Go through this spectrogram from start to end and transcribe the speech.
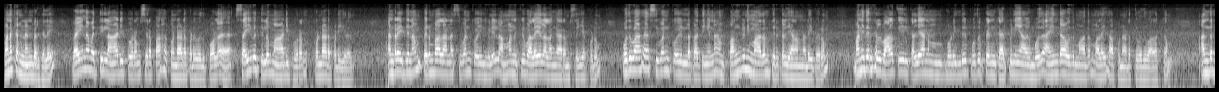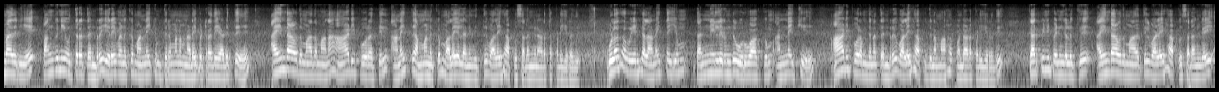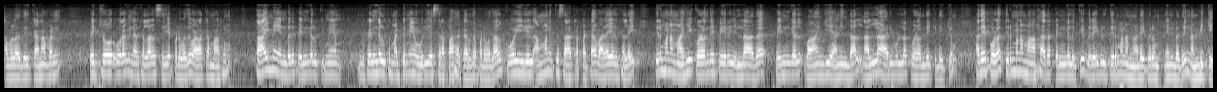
வணக்கம் நண்பர்களே. வைணவத்தில் ஆடிப்புறம் சிறப்பாக கொண்டாடப்படுவது போல சைவத்திலும் ஆடிப்புறம் கொண்டாடப்படுகிறது. அன்றைய தினம் பெரும்பாலான சிவன் கோயில்களில் அம்மனுக்கு வளையல் அலங்காரம் செய்யப்படும். பொதுவாக சிவன் கோயிலில் பார்த்திங்கன்னா பங்குனி மாதம் திருக்கல்யாணம் நடைபெறும். மனிதர்கள் வாழ்க்கையில் கல்யாணம் முடிந்து புது பெண் கர்ப்பிணி ஆகும்போது ஐந்தாவது மாதம் வளைகாப்பு நடத்துவது வழக்கம். அந்த மாதிரியே பங்குனி உத்திரத்தன்று இறைவனுக்கும் அன்னைக்கும் திருமணம் நடைபெற்றதை அடுத்து ஐந்தாவது மாதமான ஆடிப்பூரத்தில் அனைத்து அம்மனுக்கும் வளையல் அணிவித்து வளைகாப்பு சடங்கு நடத்தப்படுகிறது. உலக உயிர்கள் அனைத்தையும் தன்னிலிருந்து உருவாக்கும் அன்னைக்கு ஆடிப்பூரம் தினத்தன்று வளைகாப்பு தினமாக கொண்டாடப்படுகிறது. கர்ப்பிணி பெண்களுக்கு ஐந்தாவது மாதத்தில் வளைகாப்பு சடங்கை அவளது கணவன் பெற்றோர் உறவினர்களால் செய்யப்படுவது வழக்கமாகும். தாய்மை என்பது பெண்களுக்குமே பெண்களுக்கு மட்டுமே உரிய சிறப்பாக கருதப்படுவதால் கோயிலில் அம்மனுக்கு சாற்றப்பட்ட வளையல்களை திருமணமாகி குழந்தை பேர் இல்லாத பெண்கள் வாங்கி அணிந்தால் நல்ல அறிவுள்ள குழந்தை கிடைக்கும். அதே போல் திருமணமாகாத பெண்களுக்கு விரைவில் திருமணம் நடைபெறும் என்பது நம்பிக்கை.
